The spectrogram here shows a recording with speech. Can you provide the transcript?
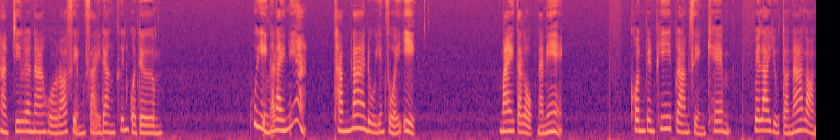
หากจีรนาหัวเราะเสียงใสดังขึ้นกว่าเดิม ผู้หญิงอะไรเนี่ยทำหน้าดูยังสวยอีก ไม่ตลกนะเนี่ยคนเป็นพี่ปรามเสียงเข้ม เวลาอยู่ต่อหน้าหล่อน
